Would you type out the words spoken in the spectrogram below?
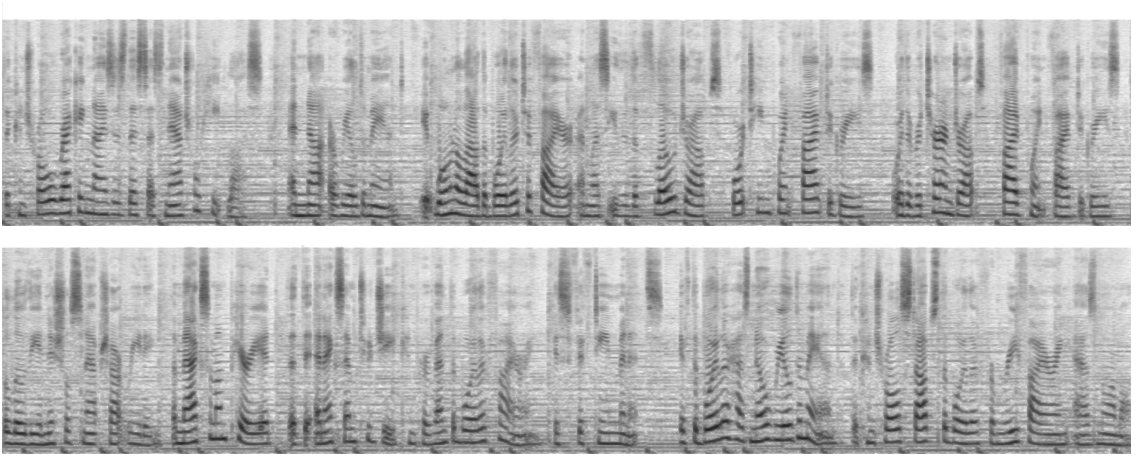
the control recognizes this as natural heat loss and not a real demand. It won't allow the boiler to fire unless either the flow drops 14.5 degrees or the return drops 5.5 degrees below the initial snapshot reading. The maximum period that the NXM2G can prevent the boiler firing is 15 minutes. If the boiler has no real demand, the control stops the boiler from refiring as normal.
